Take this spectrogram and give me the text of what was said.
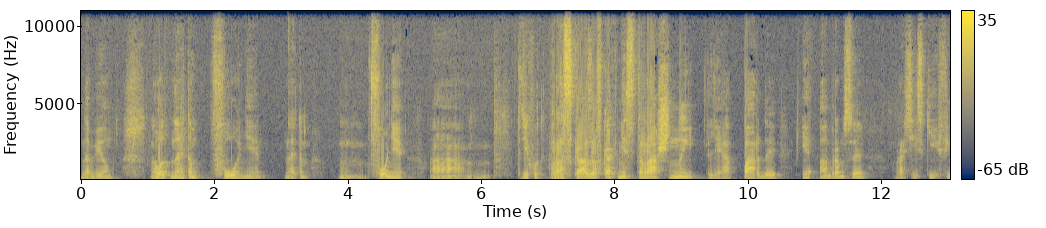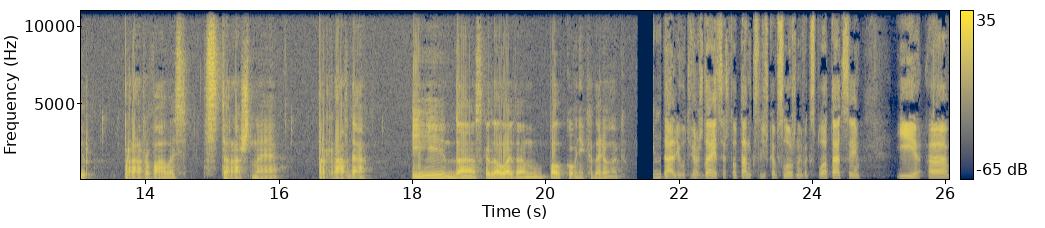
добьем. Но вот на этом фоне, на этом фоне а, таких вот рассказов, как не страшны леопарды и абрамсы, в российский эфир прорвалась страшная правда. И да, сказал это полковник Ходоренок. Далее утверждается, что танк слишком сложный в эксплуатации и э,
